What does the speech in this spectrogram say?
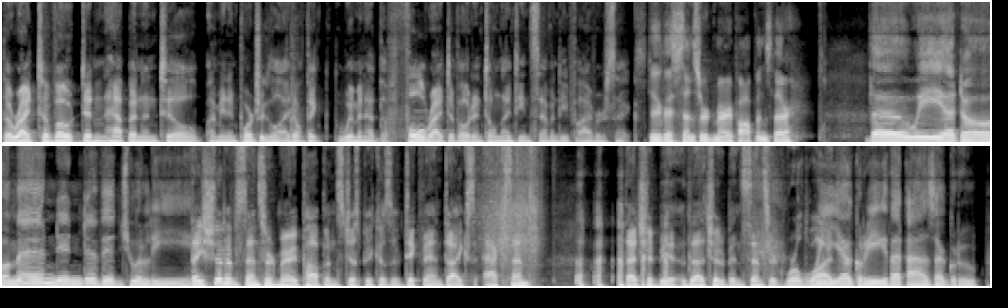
The right to vote didn't happen until. I mean, in Portugal, I don't think women had the full right to vote until 1975 or six. Do you guys censored Mary Poppins there? Though we adore men individually. They should have censored Mary Poppins just because of Dick Van Dyke's accent. That should be that should have been censored worldwide. we agree that as a group,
